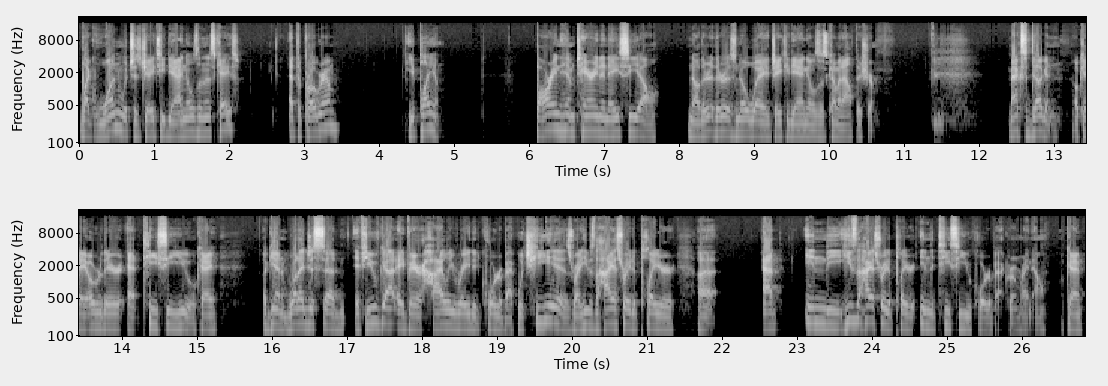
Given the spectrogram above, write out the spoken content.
like one, which is JT Daniels in this case, at the program, you play him barring him tearing an ACL, no, there, there is no way JT Daniels is coming out this year. Max Duggan, okay, over there at TCU, okay. Again, what I just said, if you've got a very highly rated quarterback, which he is, right? He was the highest rated player uh, at in the he's the highest rated player in the TCU quarterback room right now, okay?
